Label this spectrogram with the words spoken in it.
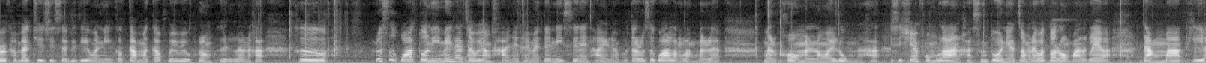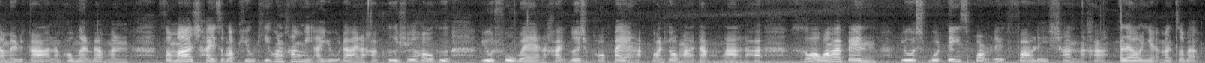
Welcome back to Sustainability วันนี้ก็กลับมากับรีวิวรองพื้นแล้วนะคะ คือรู้สึกว่าตัวนี้ไม่แน่ใจว่ายังขายในไทยไหมแต่นี่ซื้อในไทยนะเพราะแต่รู้สึกว่าหลังๆ มันแบบเหมือนของมันน้อยลงนะคะ Precision Formula นะคะ ซึ่งตัวเนี้ยจำได้ว่าตอนออกมาแรกๆอะดังมากที่อเมริกานะ เพราะเหมือนแบบมันสามารถใช้สำหรับผิวที่ค่อนข้างมีอายุได้นะคะ คือชื่อเขาคือ Youthful Wear นะคะ โดยเฉพาะแป้งอะตอนที่ออกมาดังมากนะคะ เขาบอกว่ามันเป็น Use Booting Sport Foundation นะคะ แล้วเนี่ยมันจะแบบ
